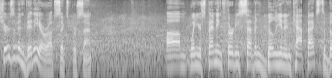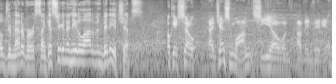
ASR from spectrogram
shares of Nvidia are up six percent. Um, when you're spending 37 billion in capex to build your metaverse, I guess you're going to need a lot of Nvidia chips. Okay, so uh, Jensen Huang, CEO of, of Nvidia,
